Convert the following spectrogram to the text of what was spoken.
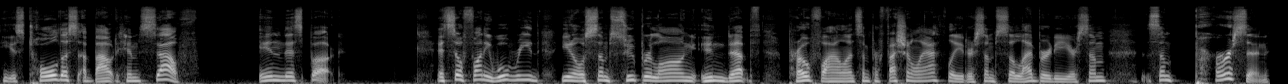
He has told us about himself in this book. It's so funny. We'll read, you know, some super long, in-depth profile on some professional athlete or some celebrity or some some person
